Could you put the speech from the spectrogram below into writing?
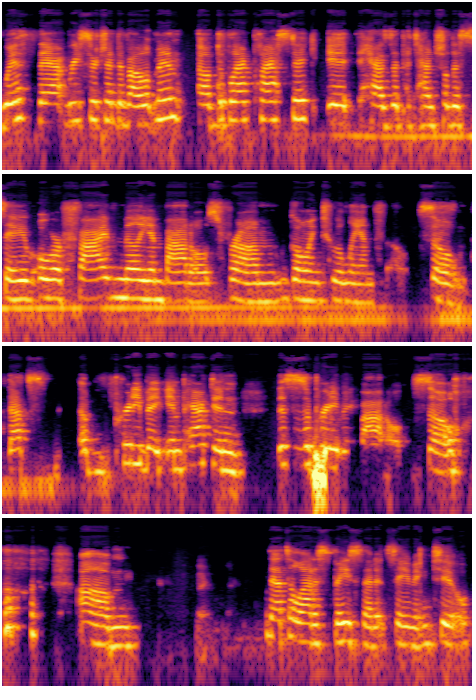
with that research and development of the black plastic it has the potential to save over 5 million bottles from going to a landfill so that's a pretty big impact and this is a pretty big bottle. So um, that's a lot of space that it's saving too.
